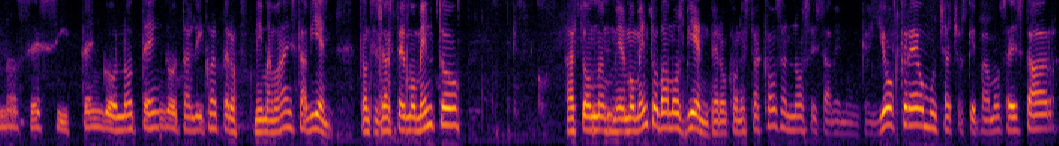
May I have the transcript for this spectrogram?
no sé si tengo no tengo tal y cual, pero mi mamá está bien. Entonces hasta el momento, hasta el momento vamos bien, pero con esta cosa no se sabe nunca. Yo creo, muchachos, que vamos a estar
